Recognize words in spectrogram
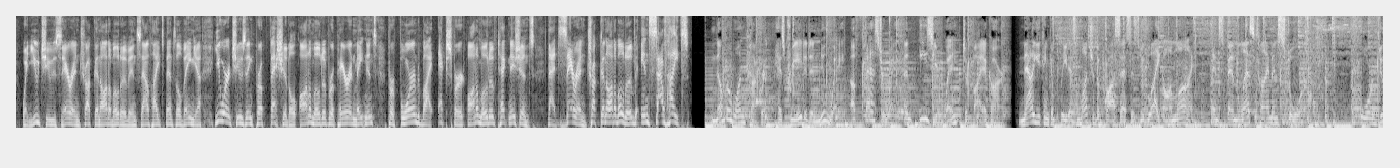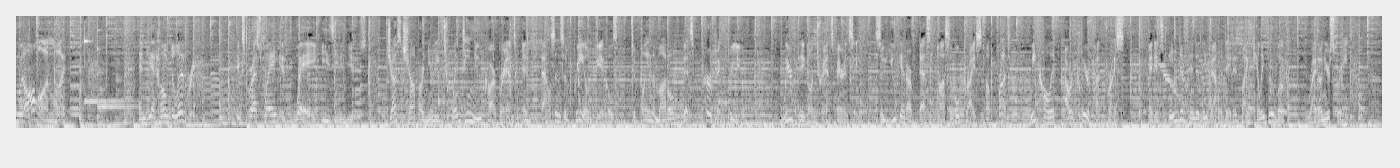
When you choose Zarin Truck and Automotive in South Heights, Pennsylvania, you are choosing professional automotive repair and maintenance performed by expert automotive technicians. That's Zarin Truck and Automotive in South Heights. Number One Cochran has created a new way, a faster way, an easier way to buy a car. Now you can complete as much of the process as you'd like online and spend less time in store. Or do it all online and get home delivery. Expressway is way easy to use. Just shop our nearly 20 new car brands and thousands of pre owned vehicles to find the model that's perfect for you. We're big on transparency, so you get our best possible price up front. We call it our clear cut price, and it's independently validated by Kelley Blue Book right on your screen.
